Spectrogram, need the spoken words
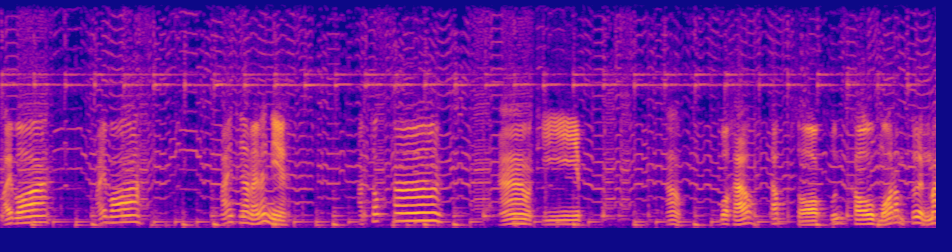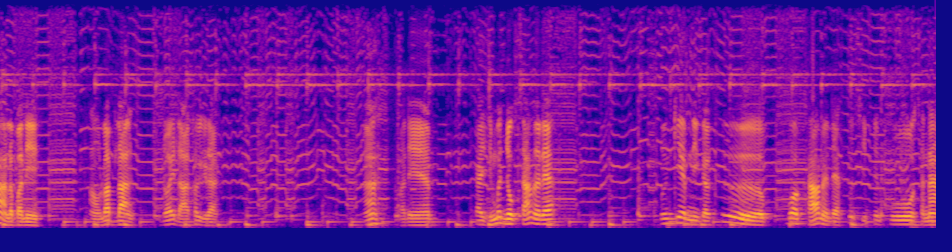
ไปบ่ไปบ่ไปเท่าไหร่แล้วเนี่ยอัดตกตาอ้าวทีบอ้าวบัวขาวทับศอกขุนเขาหมอรำเพิ่นมาแล้วบัดนี้อ้ารัดล่างร้อยด่าเขาอีกแล้วอะบัดนี้ใกล้สิหมดยกสามแล้วแหละ เบิ่งเกมนี่ก็คือบัวขาวนั่นแหละคือสิเป็นผู้ชนะ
